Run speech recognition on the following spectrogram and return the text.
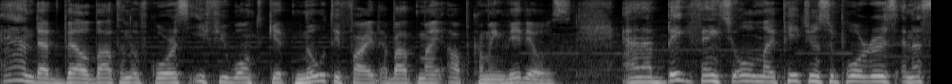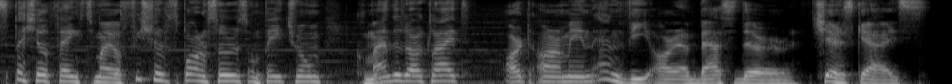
and that bell button of course if you want to get notified about my upcoming videos. And a big thanks to all my Patreon supporters and a special thanks to my official sponsors on Patreon, Commander Darklight, Art Armin and VR Ambassador. Cheers guys!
